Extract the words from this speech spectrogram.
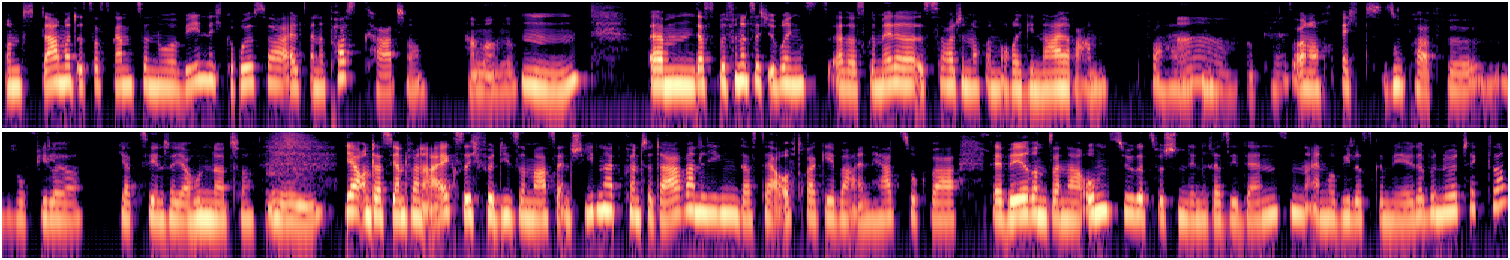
Und damit ist das Ganze nur wenig größer als eine Postkarte. Hammer, ne? Mhm. Ähm, das befindet sich übrigens, also das Gemälde ist heute noch im Originalrahmen vorhanden. Ah, okay. Ist auch noch echt super für so viele Jahrzehnte, Jahrhunderte. Mhm. Ja, und dass Jan van Eyck sich für diese Maße entschieden hat, könnte daran liegen, dass der Auftraggeber ein Herzog war, der während seiner Umzüge zwischen den Residenzen ein mobiles Gemälde benötigte,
